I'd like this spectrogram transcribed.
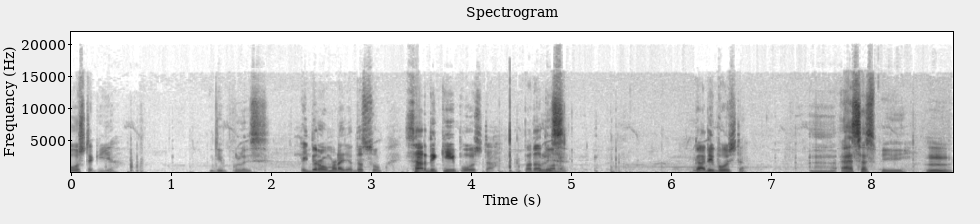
ਪੋਸਟ ਕੀ ਆ? ਜੀ ਪੁਲਿਸ। ਇੱਧਰ ਆਓ ਮੜਾ ਜਾ ਦੱਸੋ। ਸਰ ਦੀ ਕੀ ਪੋਸਟ ਆ? ਪਤਾ। ਤੁਹਾਨੂੰ? ਕਾਦੀ ਪੋਸਟ ਆ? ਐਸਐਸਪੀ ਹੂੰ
